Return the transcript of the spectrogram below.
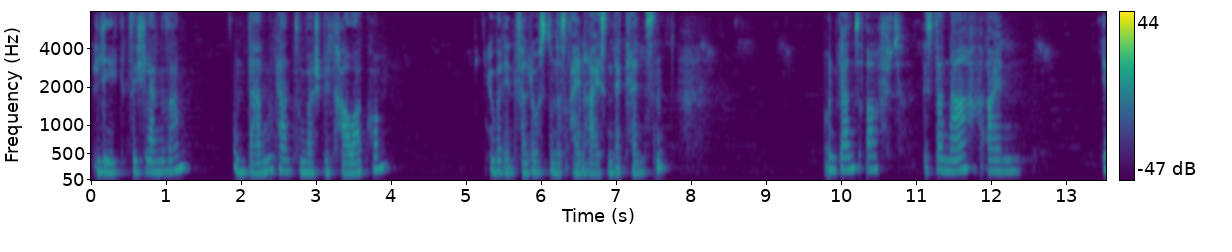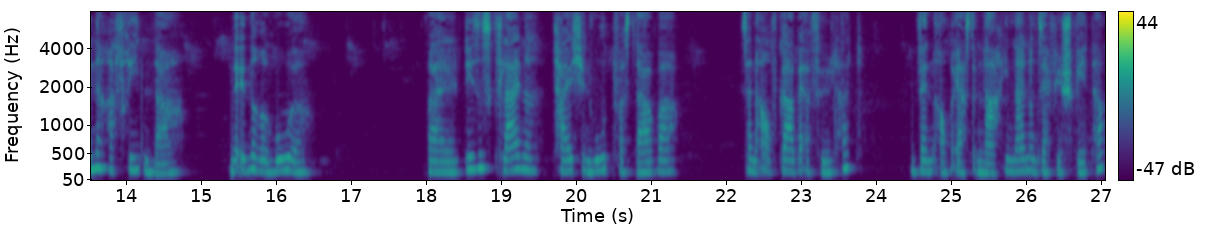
legt sich langsam und dann kann zum Beispiel Trauer kommen über den Verlust und das Einreißen der Grenzen. Und ganz oft ist danach ein innerer Frieden da, eine innere Ruhe, weil dieses kleine Teilchen Wut, was da war, seine Aufgabe erfüllt hat, wenn auch erst im Nachhinein und sehr viel später.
